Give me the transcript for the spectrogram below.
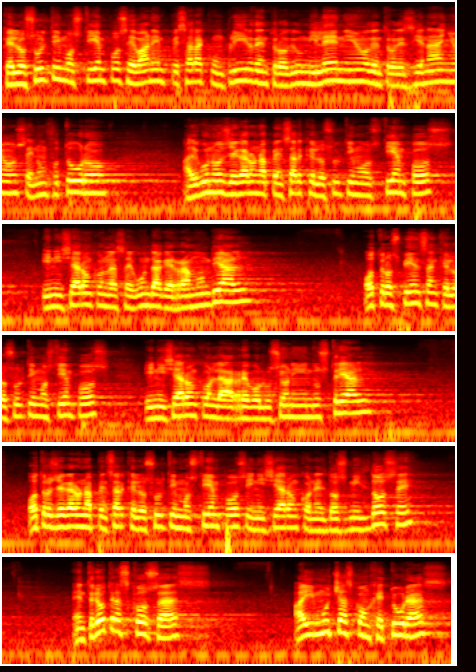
que los últimos tiempos se van a empezar a cumplir dentro de un milenio, dentro de 100 años, en un futuro. Algunos llegaron a pensar que los últimos tiempos iniciaron con la Segunda Guerra Mundial. Otros piensan que los últimos tiempos iniciaron con la Revolución Industrial. Otros llegaron a pensar que los últimos tiempos iniciaron con el 2012. Entre otras cosas, hay muchas conjeturas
